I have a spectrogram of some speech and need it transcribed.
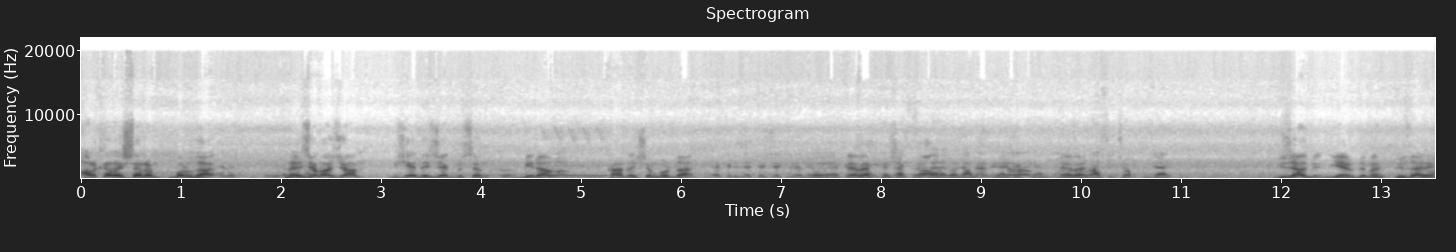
arkadaşlarım burada. Recep hocam bir şey diyecek misin? Bilal kardeşim burada. Hepinize teşekkür ediyorum. Hepinize Evet, iyi günler, Teşekkür ederiz hocam. diliyorum. Gerçekten Evet. burası çok güzel. Güzel bir yer değil mi? Güzel yer.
